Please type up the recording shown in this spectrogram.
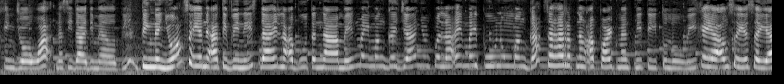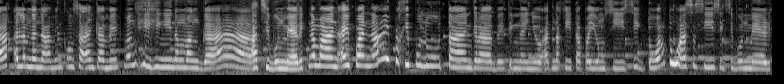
aking jowa na si Daddy Melvin. Tingnan nyo, ang saya ni Ate Venice dahil naabutan namin may mangga dyan. Yun pala ay may punong mangga sa harap ng apartment ni Tito Louie. Kaya ang saya-saya, alam na namin kung saan kami manghihingi ng mangga. At si Bun Merrick naman ay panay pakipulutan. Grabe, tingnan nyo. At nakita pa yung sisig. Tuwang-tuwa sa sisig si Bun Merrick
